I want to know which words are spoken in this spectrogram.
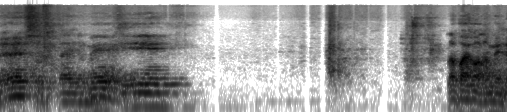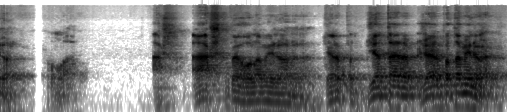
É, se está indo bem aqui. Ela vai rolar melhor. Vamos lá. Acho, acho que vai rolar melhor. Né? Já era já tá, para estar tá melhor.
